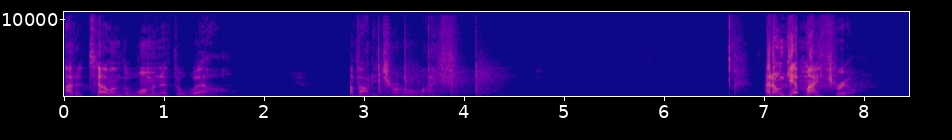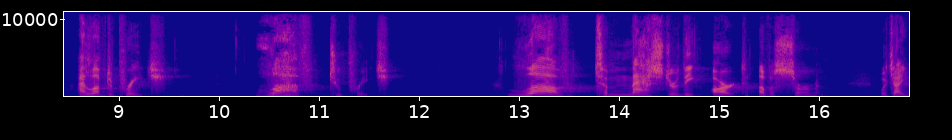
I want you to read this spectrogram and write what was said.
out of telling the woman at the well about eternal life. I don't get my thrill. I love to preach. Love to preach. Love to master the art of a sermon, which I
